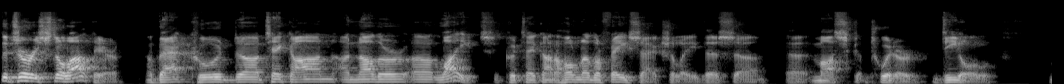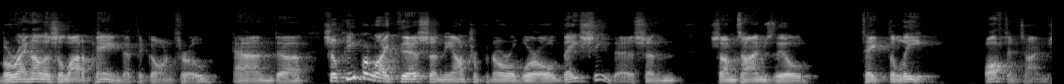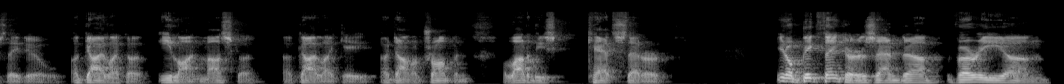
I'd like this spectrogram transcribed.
the jury's still out there. That could uh, take on another uh, light. Could take on a whole other face. Actually, this uh, uh, Musk Twitter deal but right now, there's a lot of pain that they're going through. And uh, so people like this in the entrepreneurial world, they see this and sometimes they'll take the leap. Oftentimes they do. A guy like a Elon Musk, a, a guy like a, a Donald Trump, and a lot of these cats that are, you know, big thinkers and uh, very um,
